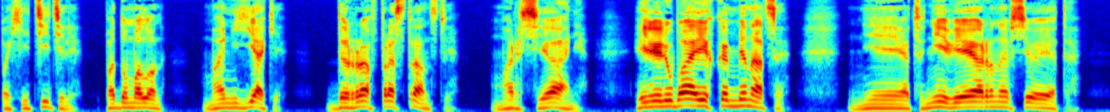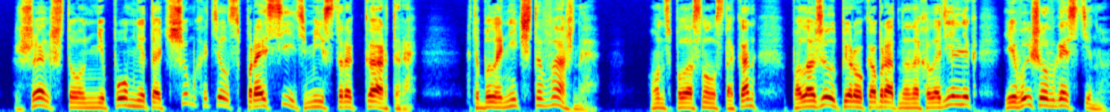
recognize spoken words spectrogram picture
«Похитители», — подумал он, — «маньяки, дыра в пространстве, марсиане». Или любая их комбинация. Нет, неверно все это. Жаль, что он не помнит, о чем хотел спросить мистера Картера. Это было нечто важное. Он сполоснул стакан, положил пирог обратно на холодильник и вышел в гостиную.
